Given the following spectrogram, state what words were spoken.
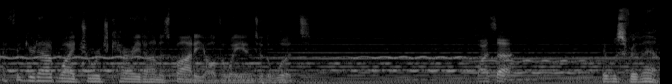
I figured out why George carried on his body all the way into the woods. Why's that? It was for them.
